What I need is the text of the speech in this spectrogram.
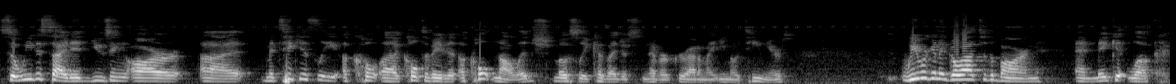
So we decided, using our uh, meticulously occult, uh, cultivated occult knowledge, mostly because I just never grew out of my emo teen years, we were going to go out to the barn and make it look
